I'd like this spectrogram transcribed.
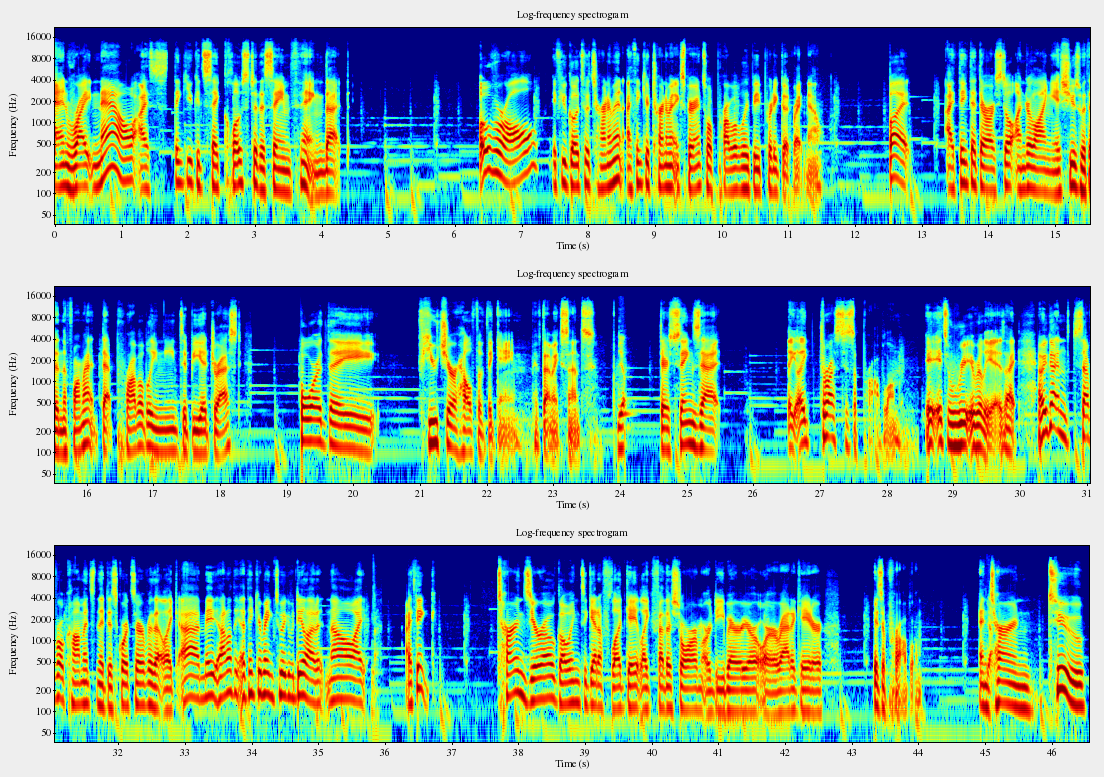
And right now, I think you could say close to the same thing that overall, if you go to a tournament, I think your tournament experience will probably be pretty good right now. But I think that there are still underlying issues within the format that probably need to be addressed for the future health of the game, if that makes sense Yep. there's things that like, like thrust is a problem. It, it's re- it really is. I and we've gotten several comments in the Discord server that like ah maybe I don't think I think you're making too big of a deal out of it. No, I I think turn zero going to get a floodgate like Featherstorm or D Barrier or Eradicator is a problem, and Yeah. turn two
